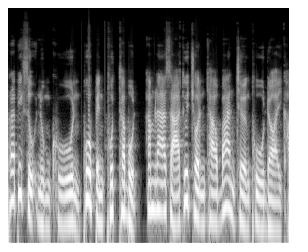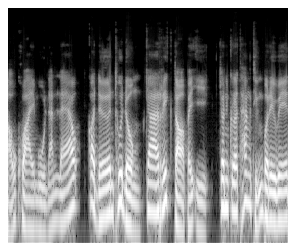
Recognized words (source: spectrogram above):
พระภิกษุหนุ่มคูณ ผู้เป็นพุทธบุตรอำลาสาธุชนชาวบ้านเชิงภูดอยเขาควายหมู่นั้นแล้ว ก็เดินทุดงจาริกต่อไปอีก จนกระทั่งถึงบริเวณ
